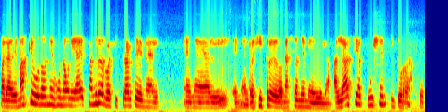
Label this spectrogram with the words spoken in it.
para además que vos dones una unidad de sangre, registrarte en el, en el, en el registro de donación de médula, Alasia, Cuyen y Turraspe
